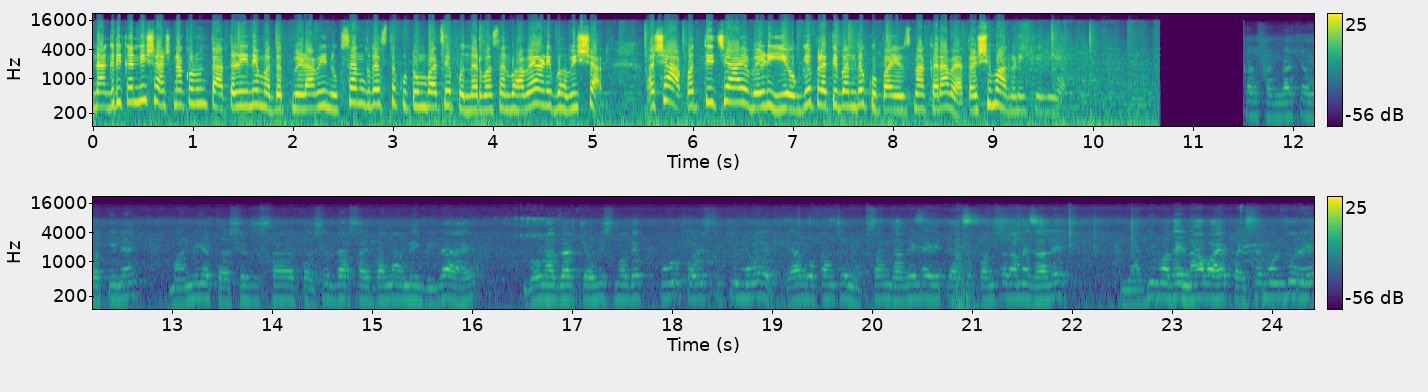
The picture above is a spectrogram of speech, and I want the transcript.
नागरिकांनी शासनाकडून तातडीने मदत मिळावी नुकसानग्रस्त कुटुंबाचे पुनर्वसन व्हावे आणि भविष्यात अशा आपत्तीच्या वेळी योग्य प्रतिबंधक उपाययोजना कराव्यात अशी मागणी केली आहे. संघाच्या वतीने माननीय तहसील सा तहसीलदार साहेबांना आम्ही दिलं आहे. दोन हजार चोवीसमध्ये पूर परिस्थितीमुळे त्या लोकांचं नुकसान झालेलं आहे त्याचे पंचनामे झाले. यादीमध्ये नाव आहे पैसे मंजूर आहे.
